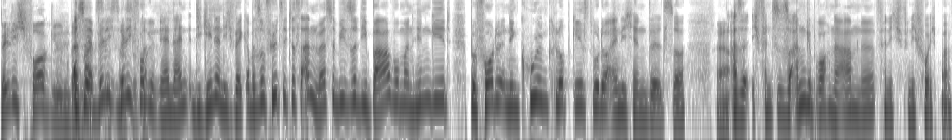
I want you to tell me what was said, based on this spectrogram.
Billig vorglühen bei ja, Max billig, das billig super. vorgehen. Ja, nein, die gehen ja nicht weg, aber so fühlt sich das an, weißt du, wie so die Bar, wo man hingeht, bevor du in den coolen Club gehst, wo du eigentlich hin willst. So. Ja. Also ich finde so angebrochene Abende, finde ich, finde ich furchtbar.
